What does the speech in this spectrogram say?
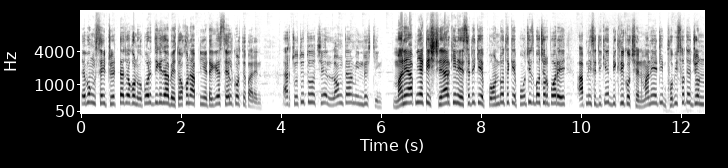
এবং সেই ট্রেডটা যখন উপরের দিকে যাবে, তখন আপনি এটাকে সেল করতে পারেন। আর চতুর্থ হচ্ছে লং টার্ম ইনভেস্টিং মানে আপনি একটি শেয়ার কিনে সেটিকে পনেরো থেকে পঁচিশ বছর পরে আপনি সেটিকে বিক্রি করছেন মানে এটি ভবিষ্যতের জন্য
